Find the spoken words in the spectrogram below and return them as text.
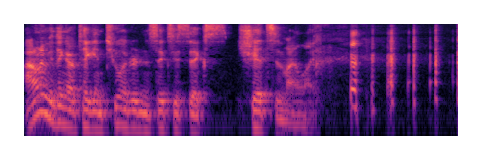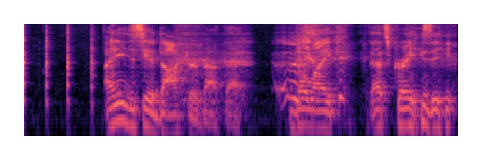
I don't even think I've taken 266 shits in my life. I need to see a doctor about that. But like, that's crazy.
